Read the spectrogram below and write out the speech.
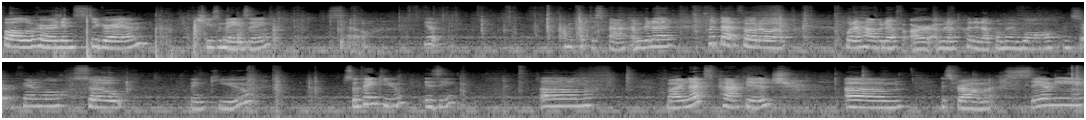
follow her on Instagram. She's amazing. So, yep. I'm gonna put this back. I'm gonna put that photo up when I have enough art. I'm gonna put it up on my wall and start a fan wall. So, thank you. So thank you, Izzy. Um, my next package um, is from Sammy.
